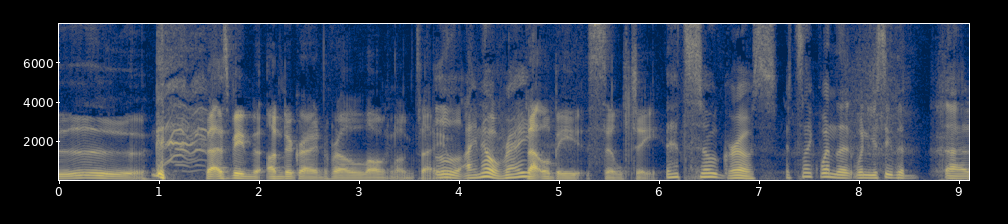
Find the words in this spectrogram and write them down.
That has been underground for a long, long time. Ooh, I know, right? That will be silty. It's so gross. It's like when the when you see the uh,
